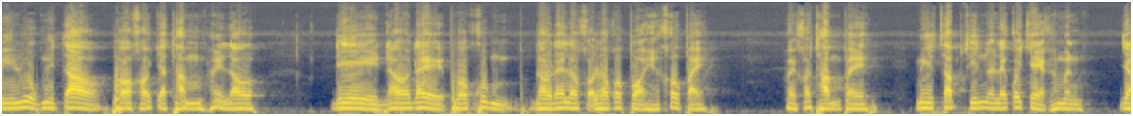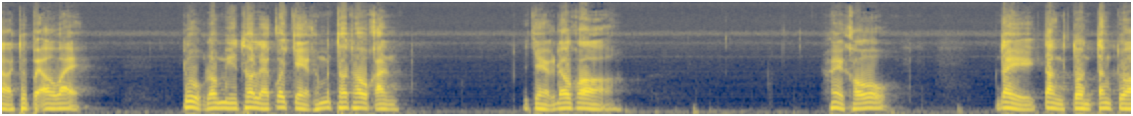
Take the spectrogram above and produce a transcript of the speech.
มีลูกมีเต้า พอเขาจะทำให้เราดีเราได้พอคุ้มเราได้เราเราก็ปล่อยให้เข้าไป ให้เขาทำไป มีทรัพย์สินอะไรก็แจกให้มัน อย่าจะไปเอาไว้ ลูกเรามีเท่าไหร่ก็แจกให้มันเท่า ๆกัน แจกแล้วก็ ให้เขา ได้ตั้งตนตั้งตัว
